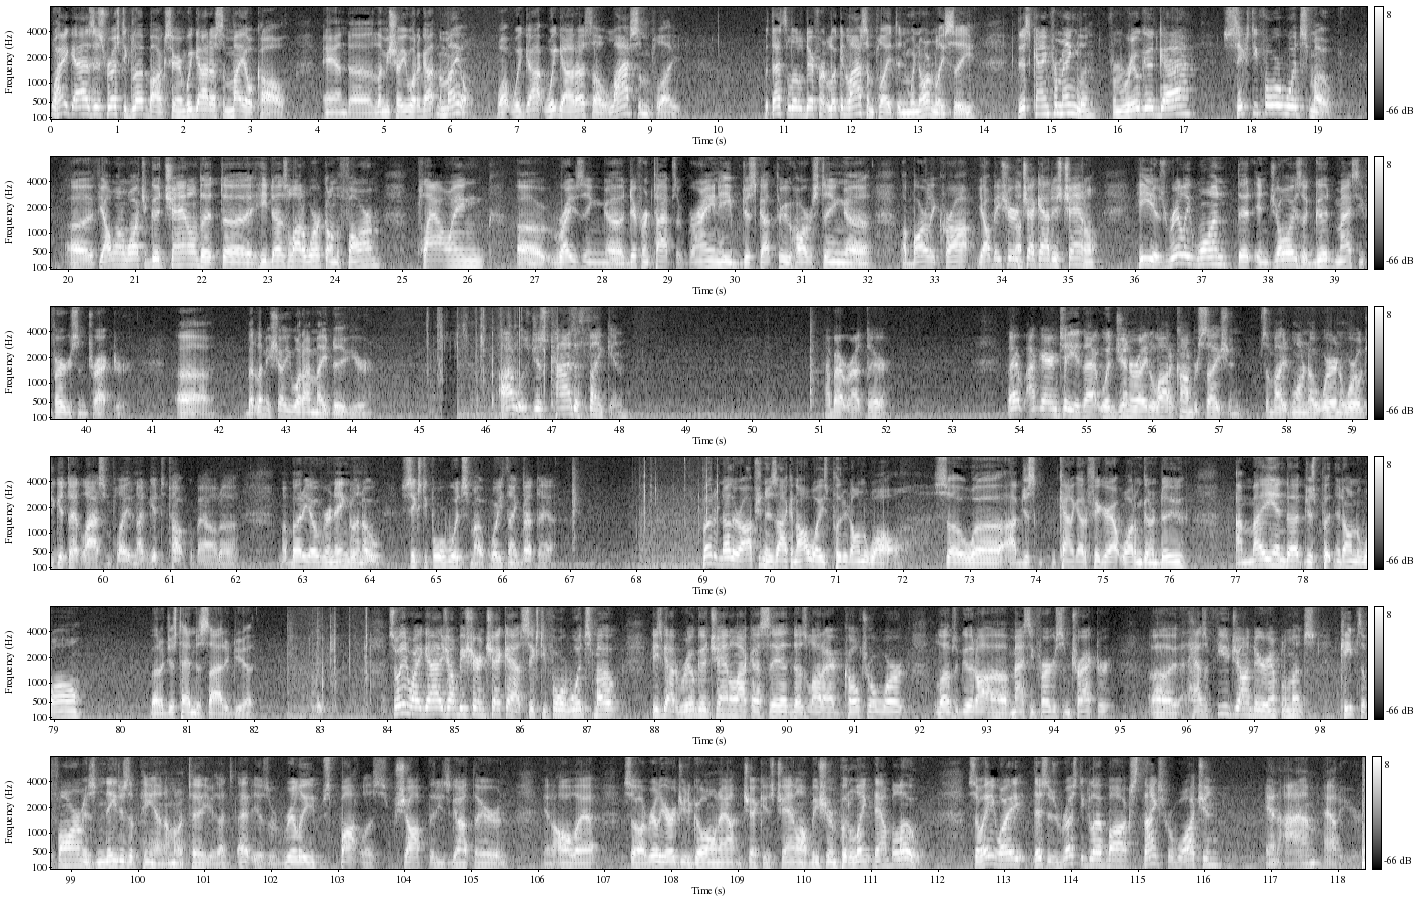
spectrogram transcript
Well, hey guys, it's Rusty Glovebox here, and we got us a mail call. And uh, let me show you what I got in the mail. What we got, we got us a license plate. But that's a little different looking license plate than we normally see. This came from England, from a real good guy, 64 Woodsmoke. Uh, if y'all want to watch a good channel that uh, he does a lot of work on the farm, plowing, uh, raising uh, different types of grain. He just got through harvesting uh, a barley crop. Y'all be sure to check out his channel. He is really one that enjoys a good Massey Ferguson tractor. Uh, but let me show you what I may do here. I was just kind of thinking, how about right there? That, I guarantee you that would generate a lot of conversation. Somebody'd want to know where in the world you get that license plate, and I'd get to talk about uh, my buddy over in England, oh, 64 Woodsmoke. What do you think about that? But another option is I can always put it on the wall. So uh, I've just kind of got to figure out what I'm going to do. I may end up just putting it on the wall, but I just hadn't decided yet. So anyway, guys, y'all be sure and check out 64 Woodsmoke. He's got a real good channel, like I said, does a lot of agricultural work, loves a good uh, Massey Ferguson tractor, uh, has a few John Deere implements, keeps the farm as neat as a pin. I'm going to tell you, that, that is a really spotless shop that he's got there and, and all that. So I really urge you to go on out and check his channel. I'll be sure and put a link down below. So anyway, this is Rusty Glovebox. Thanks for watching, and I'm out of here.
